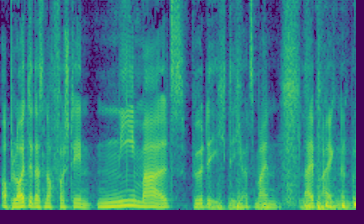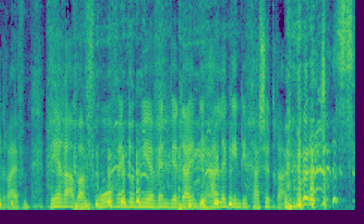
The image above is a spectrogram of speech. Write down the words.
ob Leute das noch verstehen. Niemals würde ich dich als meinen Leibeigenen begreifen. Wäre aber froh, wenn du mir, wenn wir da in die Halle gehen, die Tasche tragen würdest.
